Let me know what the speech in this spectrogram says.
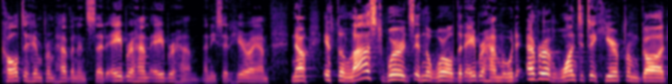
called to him from heaven and said, Abraham, Abraham. And he said, Here I am. Now, if the last words in the world that Abraham would ever have wanted to hear from God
